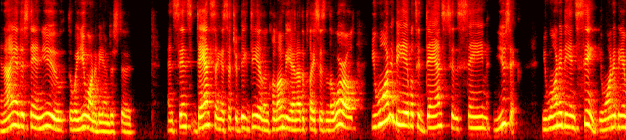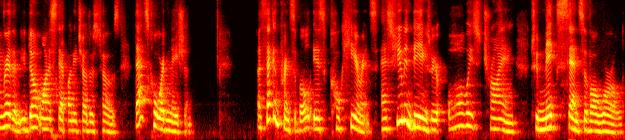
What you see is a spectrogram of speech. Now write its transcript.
and I understand you the way you want to be understood. And since dancing is such a big deal in Colombia and other places in the world, you want to be able to dance to the same music you want to be in sync. You want to be in rhythm. You don't want to step on each other's toes. That's coordination. A second principle is coherence. As human beings, we are always trying to make sense of our world.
